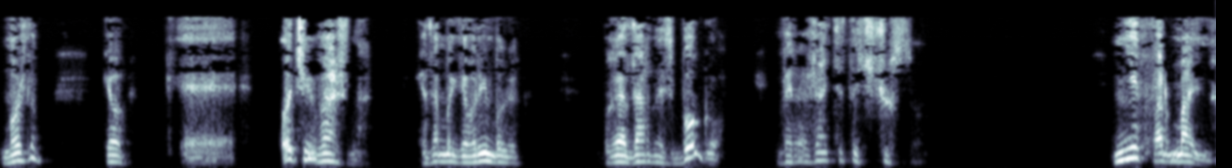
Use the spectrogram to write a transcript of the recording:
Можно, э, очень важно, когда мы говорим благодарность Богу, выражать это чувство. Неформально.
